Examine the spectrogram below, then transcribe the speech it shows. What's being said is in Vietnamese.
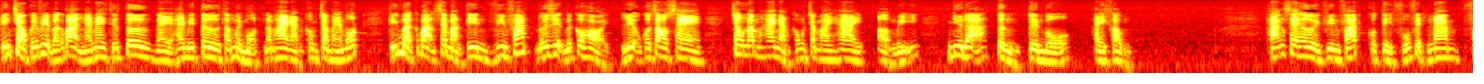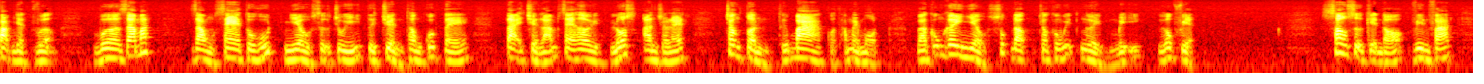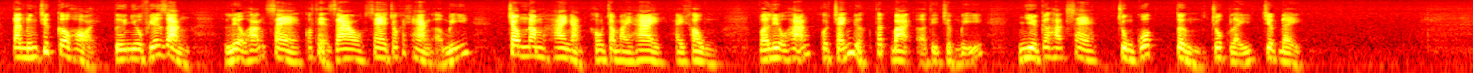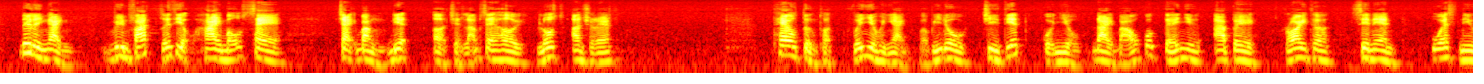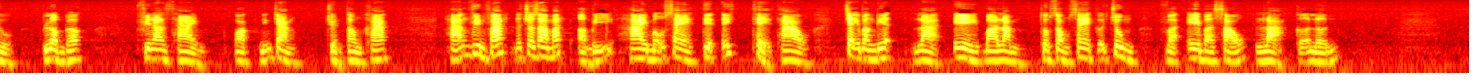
Kính chào quý vị và các bạn ngày hôm nay thứ Tư ngày 24 tháng 11 năm 2021. Kính mời các bạn xem bản tin VinFast đối diện với câu hỏi liệu có giao xe trong năm 2022 ở Mỹ như đã từng tuyên bố hay không. Hãng xe hơi VinFast của tỷ phú Việt Nam Phạm Nhật Vượng vừa ra mắt dòng xe thu hút nhiều sự chú ý từ truyền thông quốc tế tại triển lãm xe hơi Los Angeles trong tuần thứ 3 của tháng 11 và cũng gây nhiều xúc động cho không ít người Mỹ gốc Việt. Sau sự kiện đó, VinFast đang đứng trước câu hỏi từ nhiều phía rằng liệu hãng xe có thể giao xe cho khách hàng ở Mỹ trong năm 2022 hay không, và liệu hãng có tránh được thất bại ở thị trường Mỹ như các hãng xe Trung Quốc từng chuốc lấy trước đây. Đây là hình ảnh VinFast giới thiệu hai mẫu xe chạy bằng điện ở triển lãm xe hơi Los Angeles. Theo tường thuật với nhiều hình ảnh và video chi tiết của nhiều đài báo quốc tế như AP, Reuters, CNN, US News, Bloomberg, Finance Times hoặc những trang truyền thông khác, hãng VinFast đã cho ra mắt ở Mỹ hai mẫu xe tiện ích thể thao chạy bằng điện là E35 thuộc dòng xe cỡ trung và E36 là cỡ lớn.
